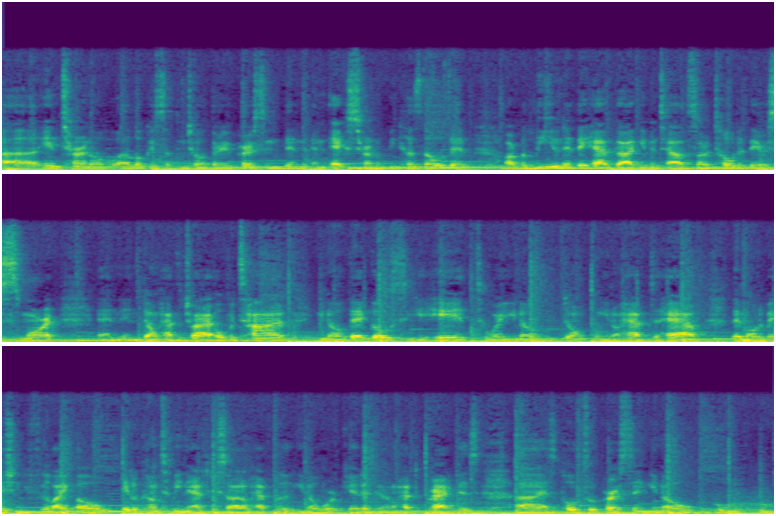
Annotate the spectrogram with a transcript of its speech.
uh, internal uh, locus of control third person than an external because those that are believing that they have God-given talents are told that they are smart and, and don't have to try over time, you know, that goes to your head to where, you know, you don't, you don't have to have that motivation. You feel like, oh, it'll come to me naturally so I don't have to, you know, work at it. I don't have to practice. Uh, as opposed to a person, you know, who, who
